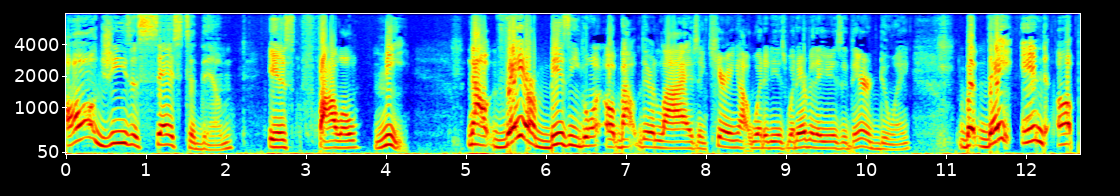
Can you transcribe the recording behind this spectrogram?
All Jesus says to them is follow me. Now they are busy going about their lives and carrying out what it is, whatever it is that they're doing. But they end up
